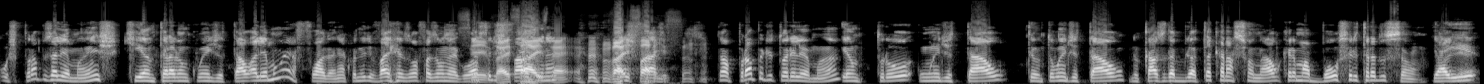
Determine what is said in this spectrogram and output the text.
os próprios alemães que entraram com o edital. O alemão é foda, né? Quando ele vai resolver fazer um negócio, Sim, eles vai fazem, faz, né? né? vai faz. faz. Então a própria editora alemã entrou com um edital tentou um edital, no caso da Biblioteca Nacional, que era uma bolsa de tradução. E aí é,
